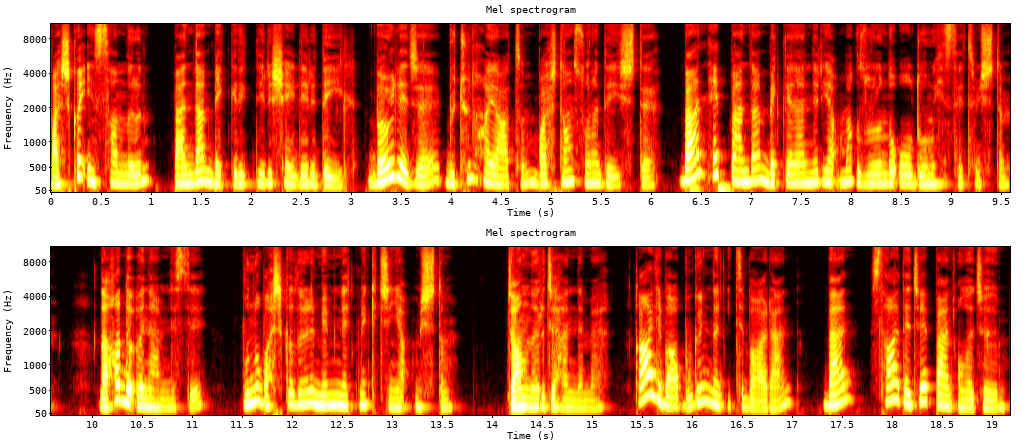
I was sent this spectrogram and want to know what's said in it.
başka insanların benden bekledikleri şeyleri değil. Böylece bütün hayatım baştan sona değişti. Ben hep benden beklenenleri yapmak zorunda olduğumu hissetmiştim. Daha da önemlisi bunu başkalarını memnun etmek için yapmıştım. Canları cehenneme. Galiba bugünden itibaren ben sadece ben olacağım.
